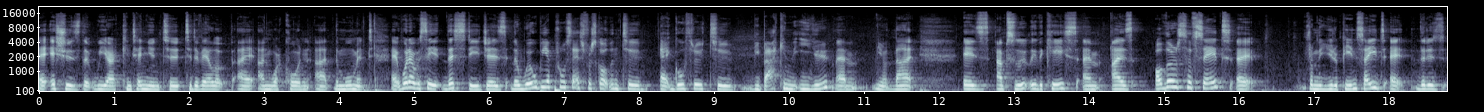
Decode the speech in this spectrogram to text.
uh, issues that we are continuing to, to develop uh, and work on at the moment. Uh, what I would say at this stage is there will be a process for Scotland to uh, go through to be back in the EU. Um, you know that is absolutely the case. Um, as others have said uh, from the European side, uh, there is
